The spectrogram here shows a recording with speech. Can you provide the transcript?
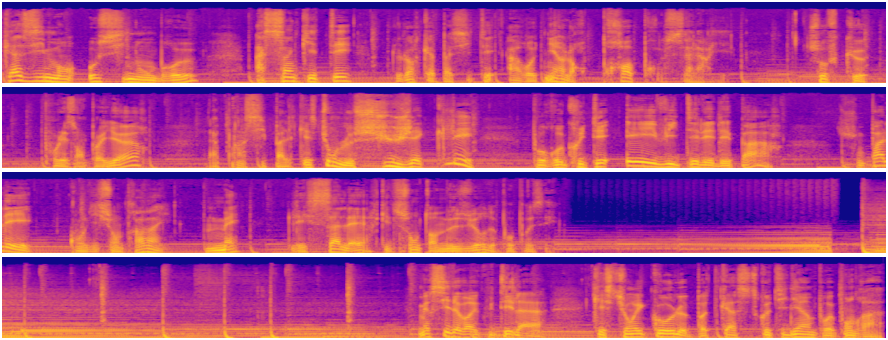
quasiment aussi nombreux à s'inquiéter de leur capacité à retenir leurs propres salariés. Sauf que pour les employeurs, la principale question, le sujet clé pour recruter et éviter les départs, ne sont pas les conditions de travail, mais les salaires qu'ils sont en mesure de proposer. Merci d'avoir écouté la question écho, le podcast quotidien pour répondre à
